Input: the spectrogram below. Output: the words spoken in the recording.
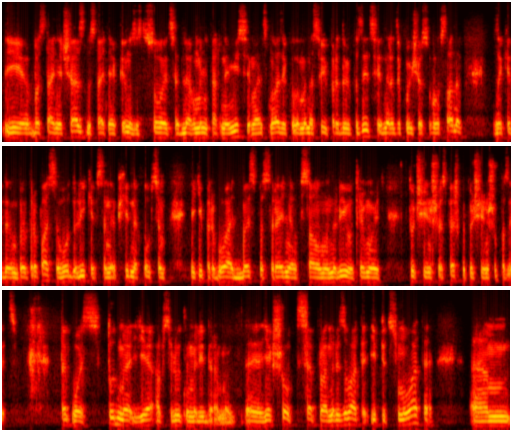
І в останній час достатньо активно застосовується для гуманітарної місії. Мається на увазі, коли ми на своїй передовій позиції, не ризикуючи особовим складом, закидаємо боєприпаси, воду, ліки, все необхідне хлопцям, які перебувають безпосередньо в самому нулі, отримують ту чи іншу спешку, ту чи іншу позицію. Так ось тут ми є абсолютними лідерами. Е, Якщо все проаналізувати і підсумувати, ем,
